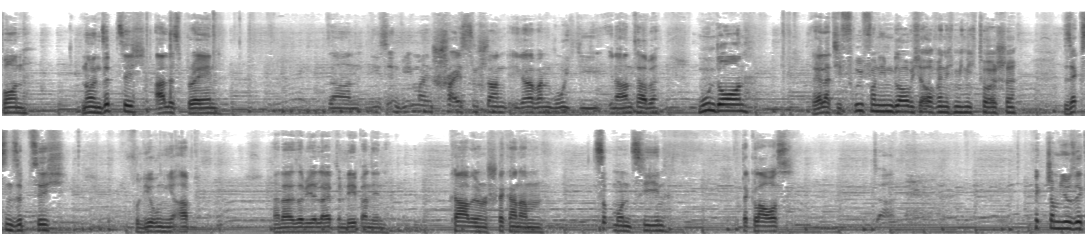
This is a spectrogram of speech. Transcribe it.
von 79, alles Brain, dann, die ist irgendwie immer in Scheißzustand, egal wann, wo ich die in der Hand habe. Moondawn, relativ früh von ihm, glaube ich auch, wenn ich mich nicht täusche. 76, Folierung hier ab. Na, da ist er wieder lebt und lebt an den Kabel und Steckern am Zuppen und Ziehen. Der Klaus. Dann Picture Music.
